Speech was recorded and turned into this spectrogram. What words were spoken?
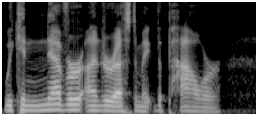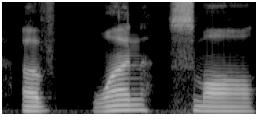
We can never underestimate the power of one small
